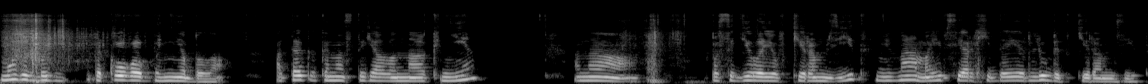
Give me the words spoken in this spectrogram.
может быть, такого бы не было. А так как она стояла на окне, она посадила ее в керамзит. Не знаю, мои все орхидеи любят керамзит.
